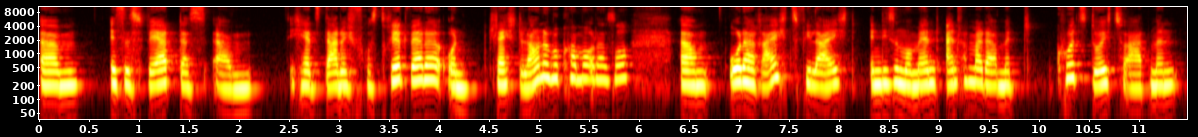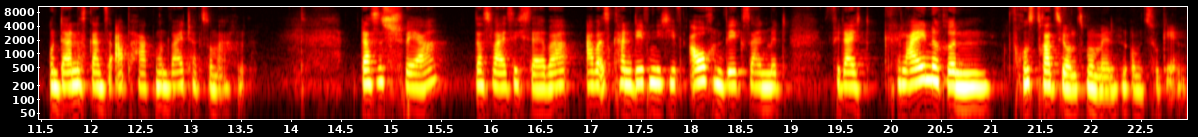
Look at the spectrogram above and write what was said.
Ähm, ist es wert, dass ähm, ich jetzt dadurch frustriert werde und schlechte Laune bekomme oder so? Ähm, oder reicht es vielleicht in diesem Moment einfach mal damit kurz durchzuatmen und dann das Ganze abhaken und weiterzumachen? Das ist schwer, das weiß ich selber, aber es kann definitiv auch ein Weg sein, mit vielleicht kleineren Frustrationsmomenten umzugehen.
